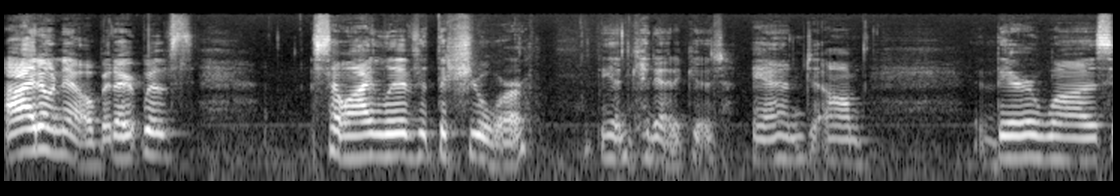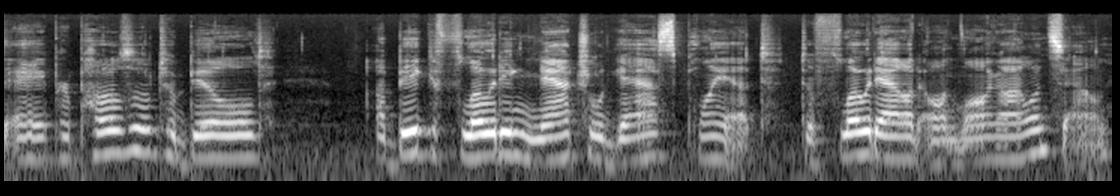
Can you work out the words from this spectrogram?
I don't know, but it was. So I live at the shore in Connecticut, and um, there was a proposal to build a big floating natural gas plant to float out on Long Island Sound,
